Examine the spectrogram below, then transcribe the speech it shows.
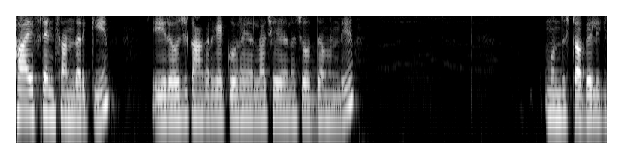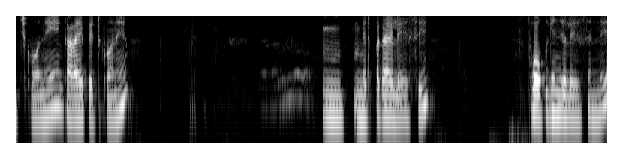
హాయ్ ఫ్రెండ్స్ అందరికీ. ఈరోజు కాకరకాయ కూర ఎలా చేయాలో చూద్దామండి. ముందు స్టవ్ వెలిగించుకొని కడాయి పెట్టుకొని మిరపకాయలు వేసి పోపు గింజలు వేసండి.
